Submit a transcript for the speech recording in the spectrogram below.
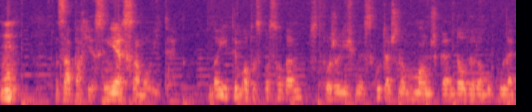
mm, zapach jest niesamowity. No i tym oto sposobem stworzyliśmy skuteczną mączkę do wyrobu kulek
